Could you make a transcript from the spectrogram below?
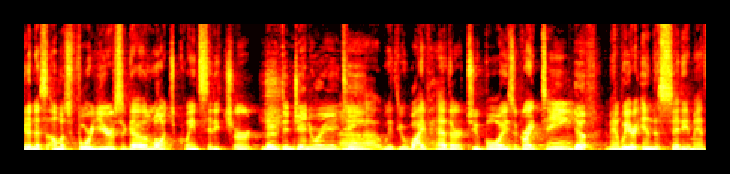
goodness, almost four years ago, launched Queen City Church. Moved in January 18. Uh, with your wife Heather, two boys, a great team. Yep. Man, we are in the city, man.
